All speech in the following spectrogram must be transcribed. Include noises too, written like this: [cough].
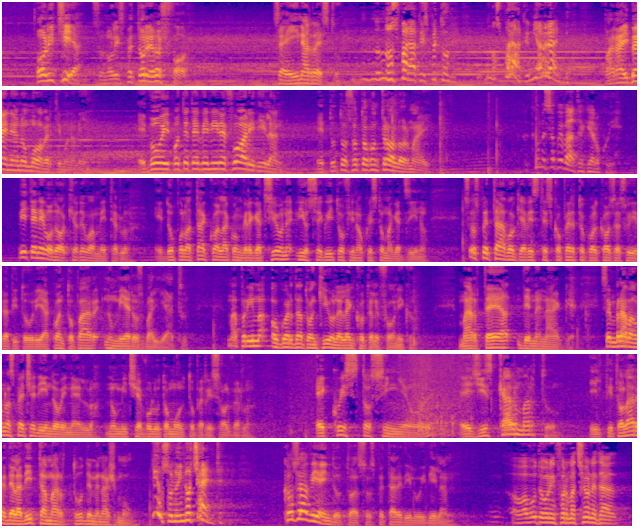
Polizia, sono l'ispettore Rochefort. Sei in arresto. N- non sparate, ispettore! Non sparate, mi arrendo! Farai bene a non muoverti, mon ami. E voi potete venire fuori, Dylan. È tutto sotto controllo ormai. Come sapevate che ero qui? Vi tenevo d'occhio, devo ammetterlo. E dopo l'attacco alla congregazione vi ho seguito fino a questo magazzino. Sospettavo che aveste scoperto qualcosa sui rapitori a quanto pare non mi ero sbagliato. Ma prima ho guardato anch'io l'elenco telefonico. Martea de Menag. Sembrava una specie di indovinello. Non mi ci è voluto molto per risolverlo. E questo signore è Giscard Marteau, il titolare della ditta Marteau de Ménagement. Io sono innocente! Cosa vi ha indotto a sospettare di lui, Dylan? Ho avuto un'informazione da.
